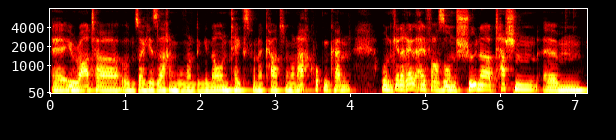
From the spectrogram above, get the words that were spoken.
äh, Errata und solche Sachen, wo man den genauen Text von der Karte nochmal nachgucken kann. Und generell einfach so ein schöner Taschen, ähm,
